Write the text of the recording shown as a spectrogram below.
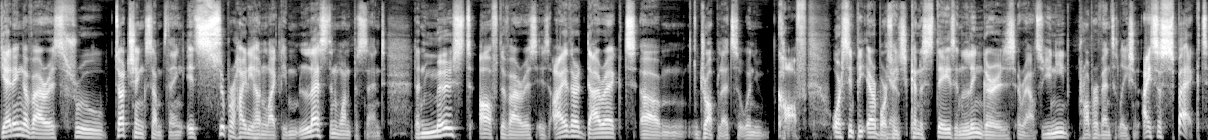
getting a virus through touching something is super highly unlikely, less than one percent. That most of the virus is either direct um, droplets, so when you cough, or simply airborne, so it kind of stays and lingers around. So you need proper ventilation. I suspect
